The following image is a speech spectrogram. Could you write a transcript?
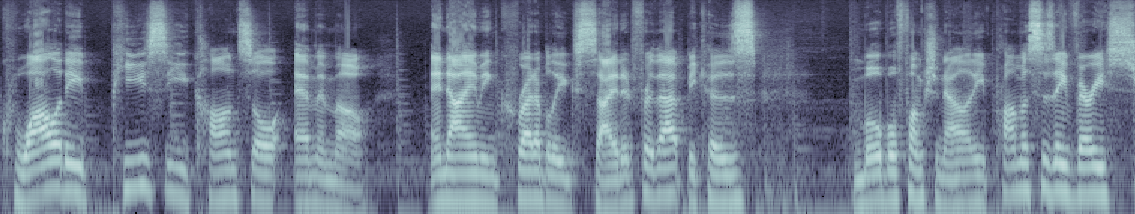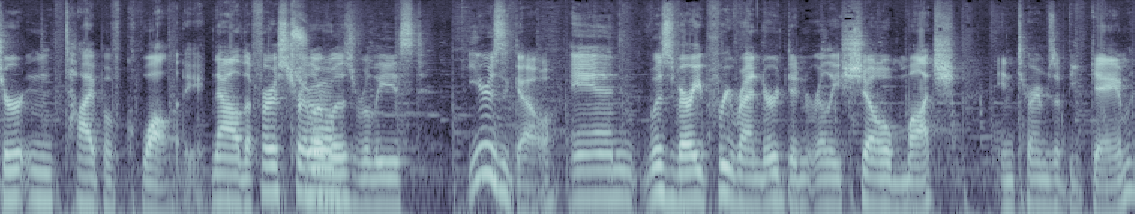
quality PC console MMO. And I am incredibly excited for that because mobile functionality promises a very certain type of quality. Now, the first trailer True. was released years ago and was very pre-rendered, didn't really show much in terms of the game.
